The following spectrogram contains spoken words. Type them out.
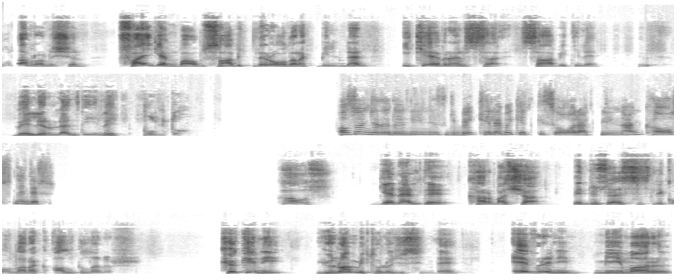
Bu davranışın Feigenbaum sabitleri olarak bilinen iki evren sabit ile belirlendiğini buldu. Az önce de dediğiniz gibi kelebek etkisi olarak bilinen kaos nedir? Kaos genelde karmaşa ve düzensizlik olarak algılanır. Kökeni Yunan mitolojisinde evrenin mimarı,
